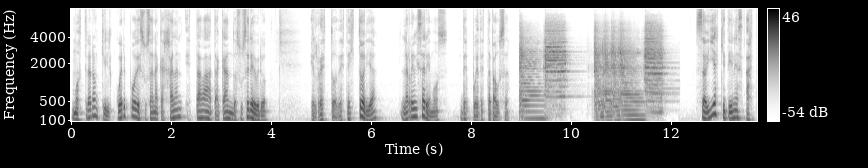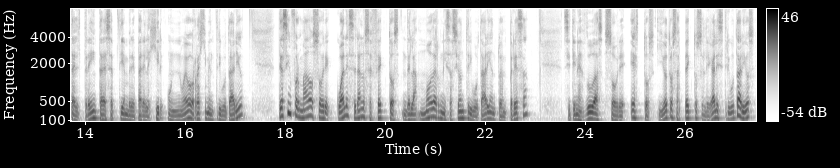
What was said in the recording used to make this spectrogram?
mostraron que el cuerpo de Susana Cajalan estaba atacando a su cerebro. El resto de esta historia la revisaremos después de esta pausa. ¿Sabías que tienes hasta el 30 de septiembre para elegir un nuevo régimen tributario? ¿Te has informado sobre cuáles serán los efectos de la modernización tributaria en tu empresa? Si tienes dudas sobre estos y otros aspectos legales y tributarios,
